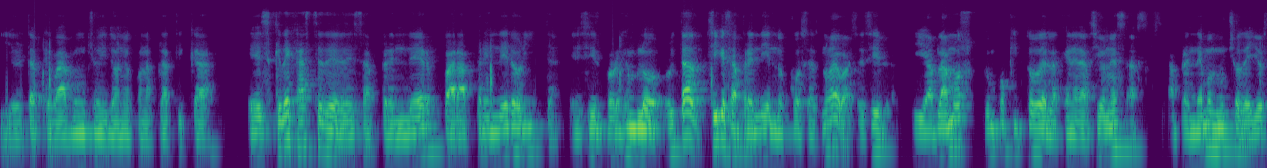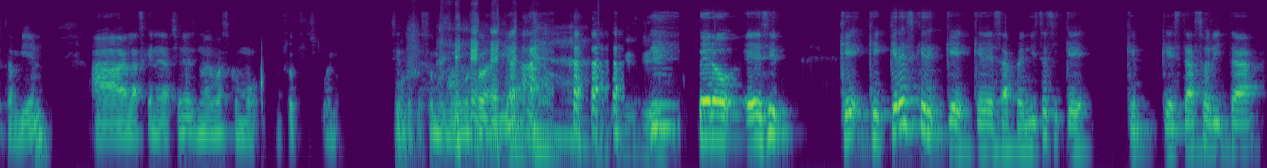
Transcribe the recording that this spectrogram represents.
y ahorita que va mucho idóneo con la plática, es que dejaste de desaprender para aprender ahorita. Es decir, por ejemplo, ahorita sigues aprendiendo cosas nuevas, es decir, y hablamos un poquito de las generaciones, aprendemos mucho de ellos también, a las generaciones nuevas como nosotros, bueno, siento que somos nuevos todavía. Pero, es decir, ¿qué, qué crees que, que, que, desaprendiste y que, que, que estás ahorita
